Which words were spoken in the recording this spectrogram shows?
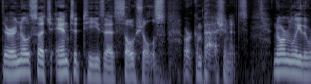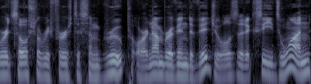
There are no such entities as socials or compassionates. Normally, the word social refers to some group or number of individuals that exceeds one,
